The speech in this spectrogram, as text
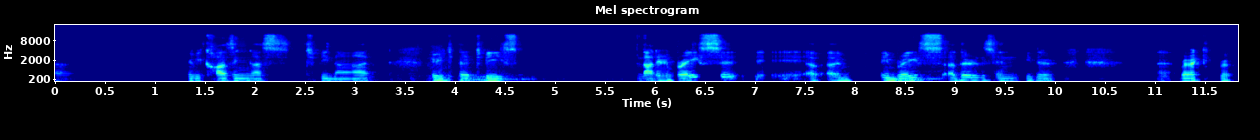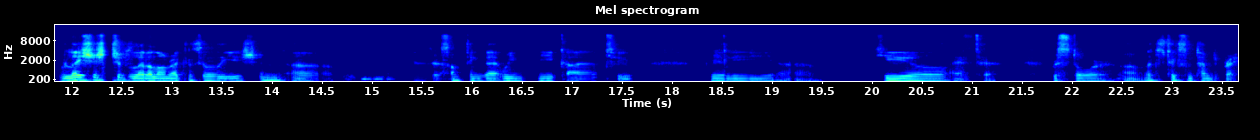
uh, maybe causing us to be not maybe to, to be not embrace uh, uh, embrace others in either uh, relationships, let alone reconciliation. Uh, is there something that we need God to really uh, heal and to restore? Um, let's take some time to pray.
